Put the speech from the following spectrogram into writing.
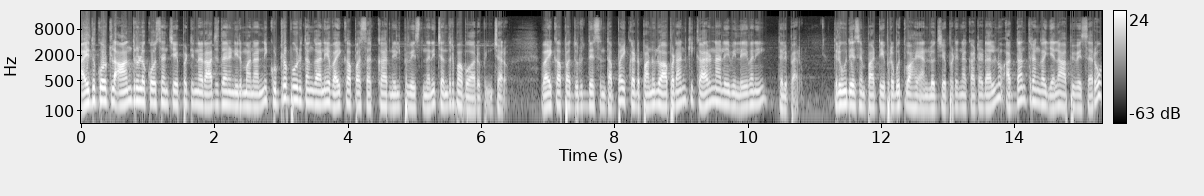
ఐదు కోట్ల ఆంధ్రుల కోసం చేపట్టిన రాజధాని నిర్మాణాన్ని కుట్రపూరితంగానే వైకాపా సర్కార్ నిలిపివేసిందని చంద్రబాబు ఆరోపించారు. వైకాపా దురుద్దేశం తప్ప ఇక్కడ పనులు ఆపడానికి కారణాలేవీ లేవని తెలిపారు. తెలుగుదేశం పార్టీ ప్రభుత్వ హయాంలో చేపట్టిన కట్టడాలను అర్ధాంతరంగా ఎలా ఆపివేశారో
